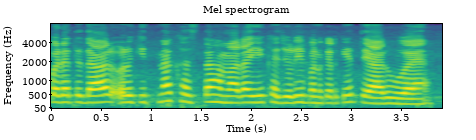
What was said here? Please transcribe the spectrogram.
परतदार और कितना खस्ता हमारा ये खजूरी बन करके तैयार हुआ है।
